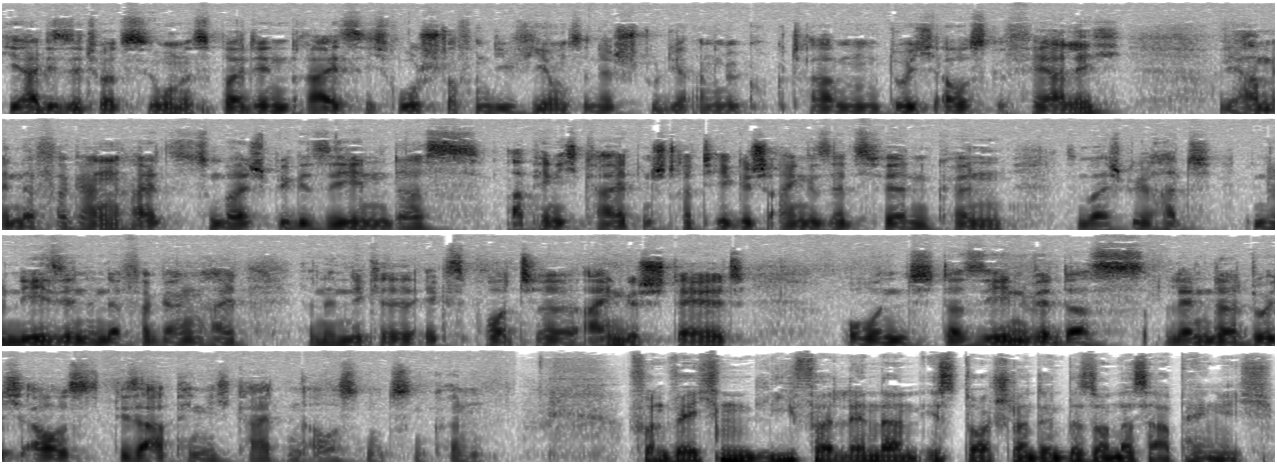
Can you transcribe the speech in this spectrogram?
Ja, die Situation ist bei den 30 Rohstoffen, die wir uns in der Studie angeguckt haben, durchaus gefährlich. Wir haben in der Vergangenheit zum Beispiel gesehen, dass Abhängigkeiten strategisch eingesetzt werden können. Zum Beispiel hat Indonesien in der Vergangenheit seine Nickel-Exporte eingestellt und da sehen wir, dass Länder durchaus diese Abhängigkeiten ausnutzen können. Von welchen Lieferländern ist Deutschland denn besonders abhängig?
